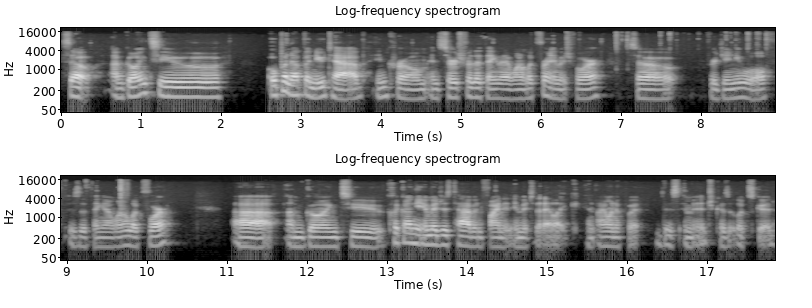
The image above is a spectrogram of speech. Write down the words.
So I'm going to open up a new tab in Chrome and search for the thing that I want to look for an image for. So Virginia Woolf is the thing I want to look for. Uh, I'm going to click on the images tab and find an image that I like. And I want to put this image because it looks good.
